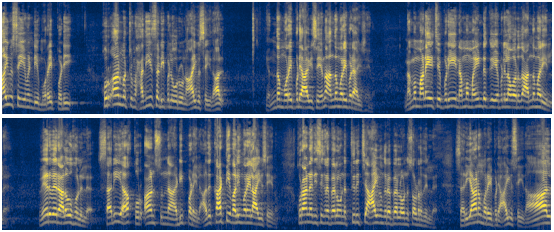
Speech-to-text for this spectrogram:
ஆய்வு செய்ய வேண்டிய முறைப்படி குர்ஆன் மற்றும் ஹதீஸ் அடிப்பில் ஒருவன் ஆய்வு செய்தால் எந்த முறைப்படி ஆய்வு செய்யணும் அந்த முறைப்படி ஆய்வு செய்யணும். நம்ம மன இச்சைப்படி நம்ம மைண்டுக்கு எப்படிலாம் வருதோ அந்த மாதிரி இல்லை. வேறு வேறு அளவுகோல் இல்லை. சரியாக குர்ஆன் சொன்ன அடிப்படையில் அது காட்டிய வழிமுறையில் ஆய்வு செய்யணும். குரான் அதிசுங்கிற பேரில் ஒன்று திரிச்சு ஆய்வுங்கிற பேரில் ஒன்று சொல்கிறது இல்லை. சரியான முறைப்படி ஆய்வு செய்தால்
